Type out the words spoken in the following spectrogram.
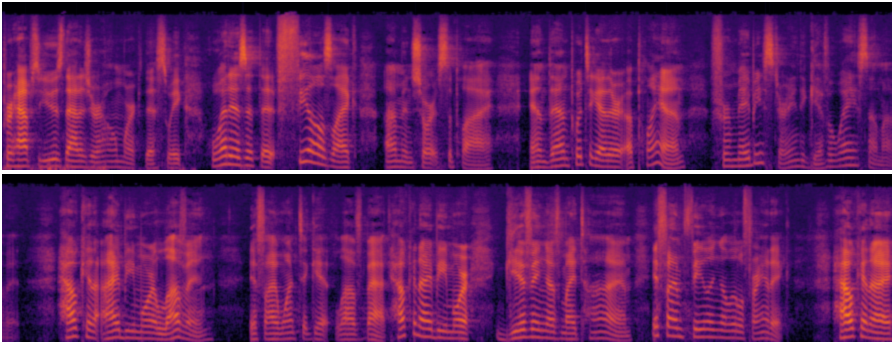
perhaps use that as your homework this week. What is it that feels like I'm in short supply? And then put together a plan for maybe starting to give away some of it. How can I be more loving if I want to get love back? How can I be more giving of my time if I'm feeling a little frantic? How can I,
